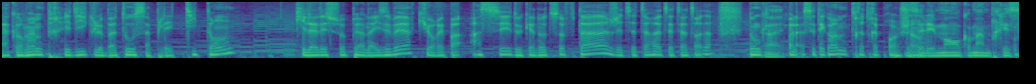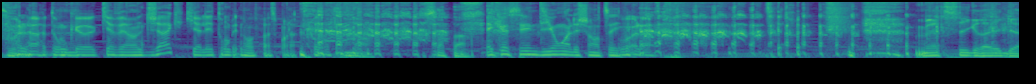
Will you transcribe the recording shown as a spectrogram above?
a quand même prédit que le bateau s'appelait Titan, qu'il allait choper un iceberg, qu'il n'y aurait pas assez de canaux de sauvetage, etc. etc. Donc Ouais. voilà, c'était quand même très très proche. Des hein. éléments quand même précis. Voilà, donc euh, qu'il y avait un Jack qui allait tomber. Non, pas à ce point-là. Et que Céline Dion allait chanter. voilà. Merci Greg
